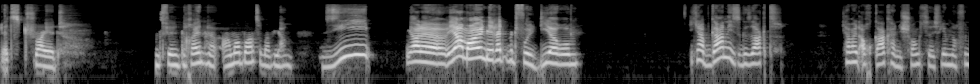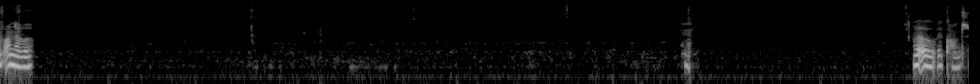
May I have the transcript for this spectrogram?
Let's try it. Uns fehlen drei Armor Bars, aber wir haben sie. Ja, der, ja, moin, der rennt mit Full Gear rum. Ich habe gar nichts gesagt. Ich habe halt auch gar keine Chance. Es leben noch fünf andere. Oh, oh, er kommt.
